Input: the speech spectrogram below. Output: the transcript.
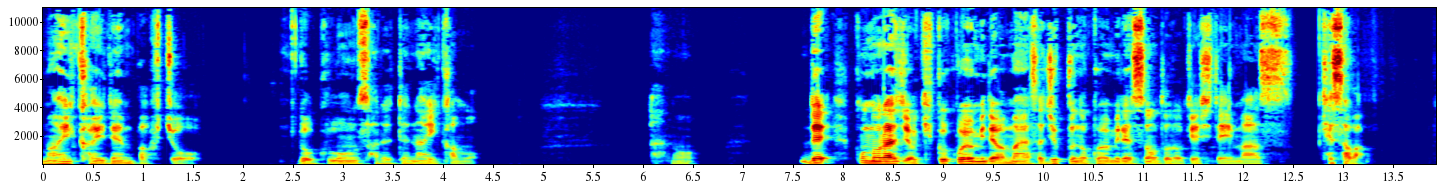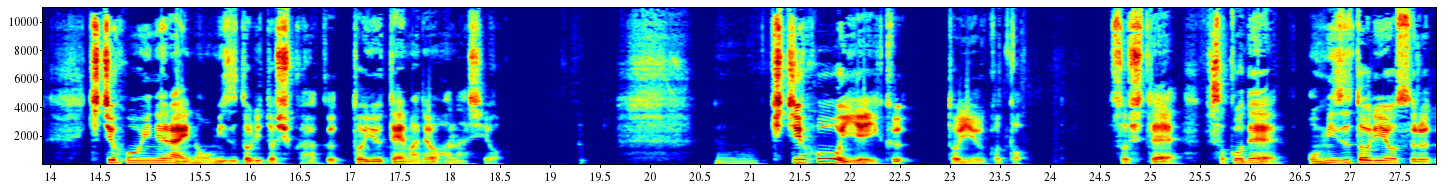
毎回電波不調。録音されてないかも。あの、で、このラジオ聞く暦では毎朝10分の暦レッスンをお届けしています。今朝は、基地方位狙いのお水取りと宿泊というテーマでお話を。基地方位へ行くということ。そして、そこでお水取りをする、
